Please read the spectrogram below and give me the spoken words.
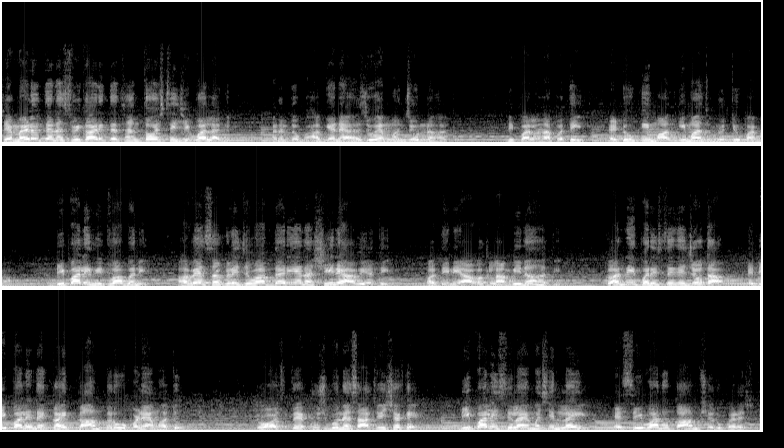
જે મળ્યું તેને સ્વીકારી તે સંતોષથી જીવવા લાગી. પરંતુ ભાગ્યને હજુ એ મંજૂર ન હતું. દીપાલાના પતિ એ ટૂંકી માંદગીમાં જ મૃત્યુ પામ્યા. દીપાલી વિધવા બની. હવે સઘળી જવાબદારી એના શિરે આવી હતી. પતિની આવક લાંબી ન હતી. ઘરની પરિસ્થિતિ જોતા એ દીપાલીને કંઈક કામ કરવું પડે એમ હતું. તો જ તે ખુશ્બુને સાચવી શકે. દીપાલી સિલાઈ મશીન લઈ એ સીવવાનું કામ શરૂ કરે છે.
